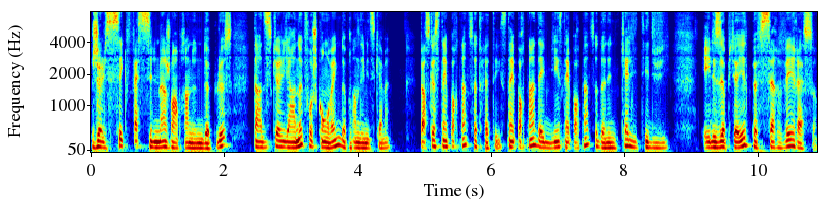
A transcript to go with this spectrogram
Je le sais que facilement, je vais en prendre une de plus. Tandis qu'il y en a qu'il faut que je convainque de prendre des médicaments. Parce que c'est important de se traiter. C'est important d'être bien. C'est important de se donner une qualité de vie. Et les opioïdes peuvent servir à ça.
